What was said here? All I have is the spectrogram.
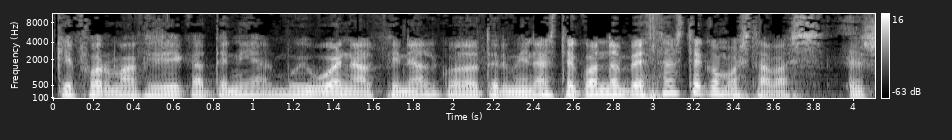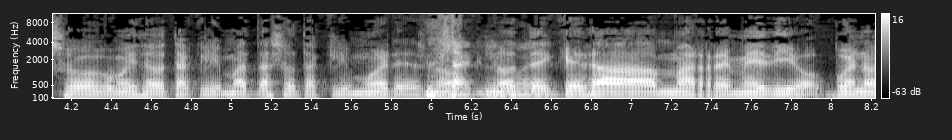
¿Qué forma física tenías? Muy buena al final, cuando terminaste. Cuando empezaste, ¿cómo estabas? Eso, como dice, o te aclimatas o te aclimueres, ¿no? No te queda más remedio. Bueno,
